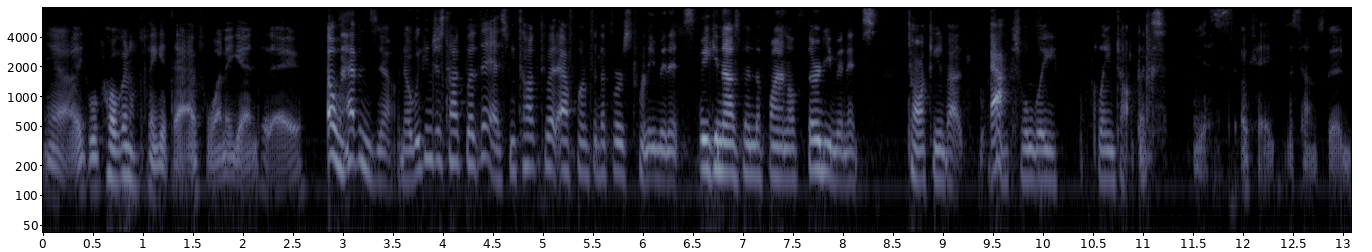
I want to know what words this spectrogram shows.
yeah, like we're probably not gonna get to F one again today. Oh heavens no, no, we can just talk about this. We talked about F one for the first twenty minutes. We can now spend the final thirty minutes talking about actually plane topics. Yes, okay, that sounds good.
